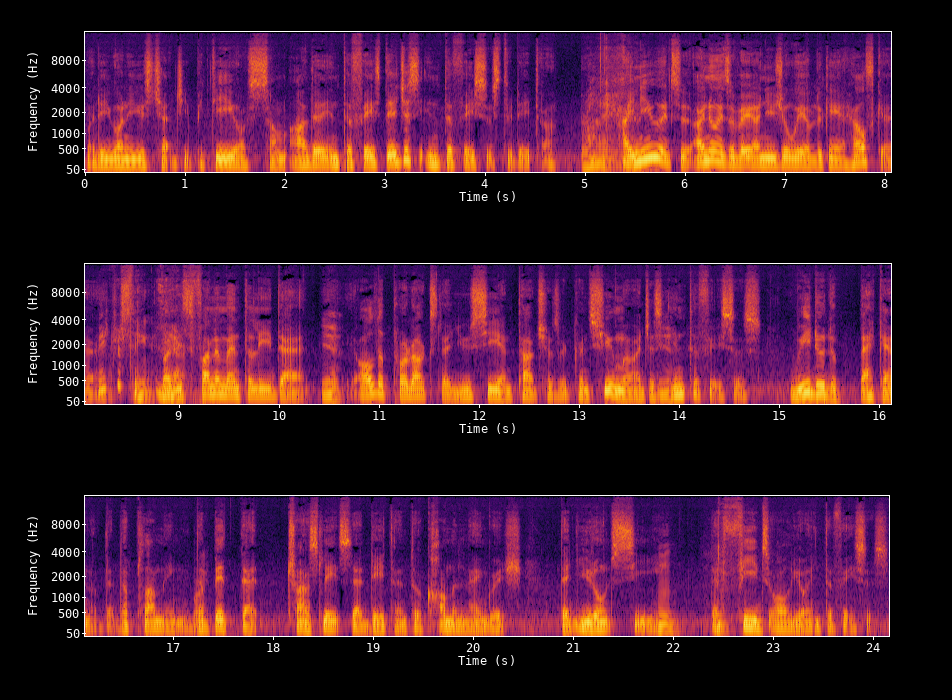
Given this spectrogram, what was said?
whether you want to use ChatGPT or some other interface they're just interfaces to data right. i knew it's a, i know it's a very unusual way of looking at healthcare Interesting. but Yeah. it's fundamentally that Yeah. all the products that that you see and touch as a consumer are just Yeah. interfaces. We do the back end of that, the plumbing, the bit that translates that data into a common language that you don't see, Hmm. that feeds all your interfaces.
